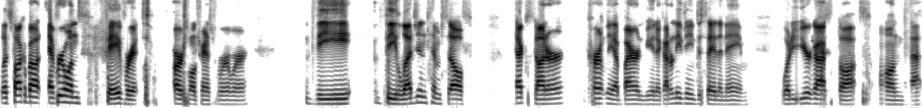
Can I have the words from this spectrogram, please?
Let's talk about everyone's favorite Arsenal transfer rumor, the the legend himself, ex Gunner, currently at Bayern Munich. I don't even need to say the name. What are your guys' thoughts on that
